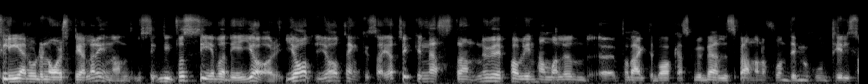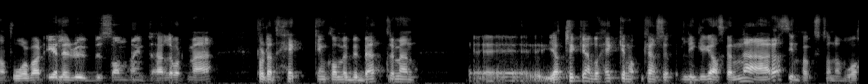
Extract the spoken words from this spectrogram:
fler ordinarie spelare innan. Vi får se vad det gör. Jag, jag tänker så här, jag tycker nästan... Nu är Pauline Hammarlund eh, på väg tillbaka. Det ska bli väldigt spännande att få en dimension till som forward. Elin Rubensson har inte heller varit med. Klart att Häcken kommer bli bättre, men eh, jag tycker ändå Häcken kanske ligger ganska nära sin högsta nivå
